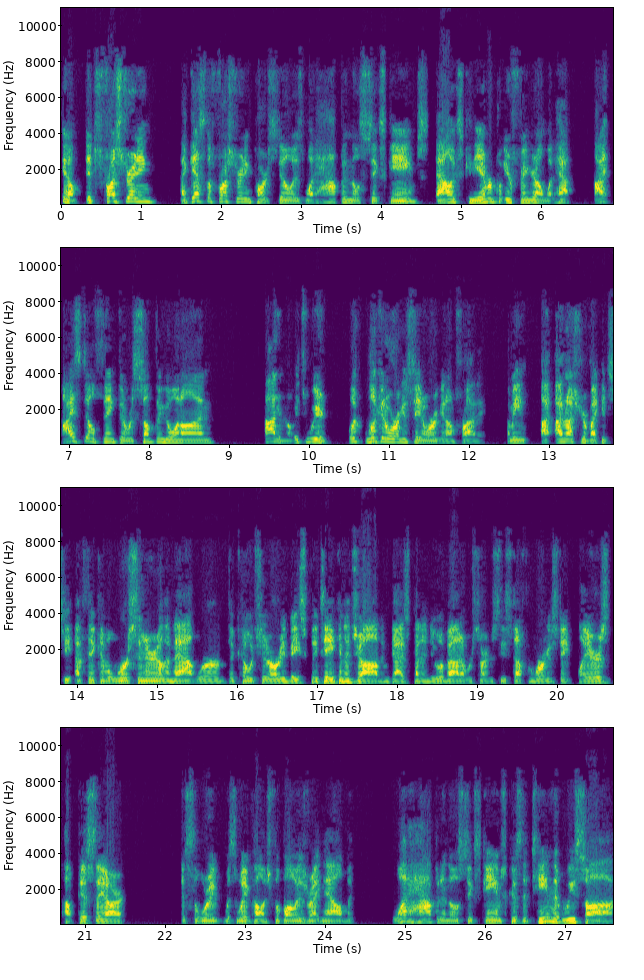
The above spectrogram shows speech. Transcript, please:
you know, it's frustrating. I guess the frustrating part still is what happened those six games. Alex, can you ever put your finger on what happened? I, I still think there was something going on. I don't know. It's weird. Look, look at Oregon State, Oregon on Friday. I mean, I, am not sure if I could see, I think of a worse scenario than that where the coach had already basically taken a job and guys kind of knew about it. We're starting to see stuff from Oregon State players, how pissed they are. It's the way, it's the way college football is right now. But what happened in those six games? Because the team that we saw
